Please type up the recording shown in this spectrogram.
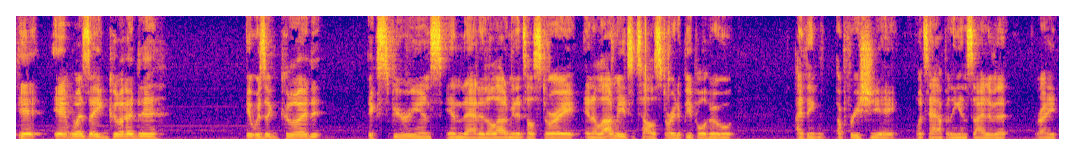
it it was a good it was a good experience in that it allowed me to tell a story and allowed me to tell a story to people who I think appreciate what's happening inside of it, right?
